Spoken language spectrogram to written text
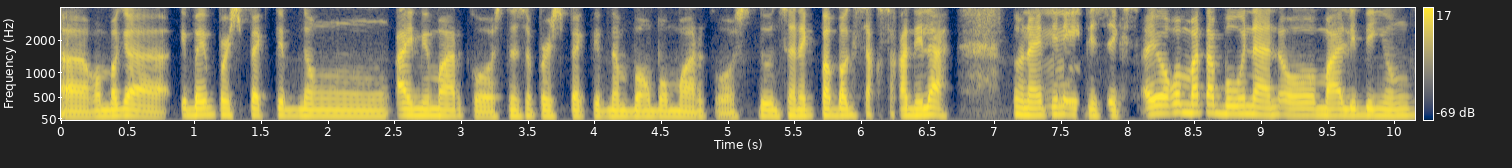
Ah, kumbaga, iba yung perspective nung Amy Marcos dun sa perspective ng Bongbong Marcos dun sa nagpabagsak sa kanila noong 1986. Ayoko matabunan o malibing yung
